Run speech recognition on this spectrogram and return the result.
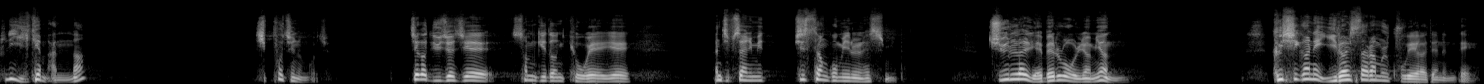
그런데 이게 맞나? 싶어지는 거죠. 제가 뉴저지에 섬기던 교회에 한 집사님이 비슷한 고민을 했습니다. 주일날 예배를 오려면 그 시간에 일할 사람을 구해야 되는데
